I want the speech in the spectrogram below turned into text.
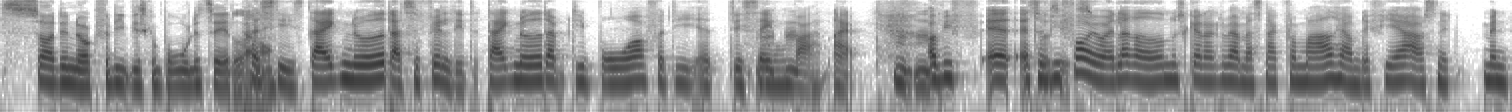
så er det nok, fordi vi skal bruge det til et eller andet. Præcis. Der er ikke noget, der er tilfældigt. Der er ikke noget, der de bruger, fordi at det sagde mm-hmm. hun bare. Nej. Mm-hmm. Og vi, altså, vi får jo allerede, nu skal jeg nok lade være med at snakke for meget her om det fjerde afsnit, men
